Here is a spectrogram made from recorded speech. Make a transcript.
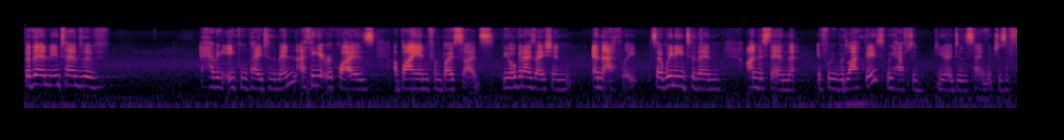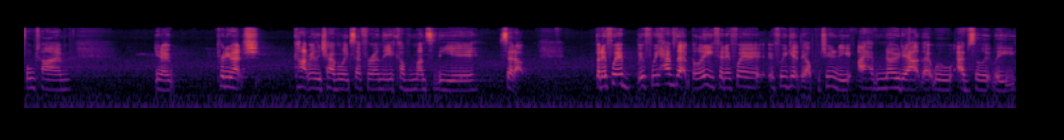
But then, in terms of having equal pay to the men, I think it requires a buy in from both sides the organisation and the athlete. So we need to then understand that if we would like this, we have to you know, do the same, which is a full time, you know, pretty much can't really travel except for only a couple months of the year setup. But if we're if we have that belief and if we're if we get the opportunity, I have no doubt that we'll absolutely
